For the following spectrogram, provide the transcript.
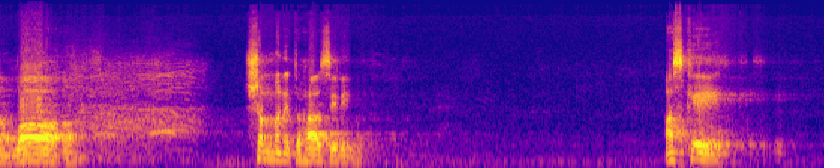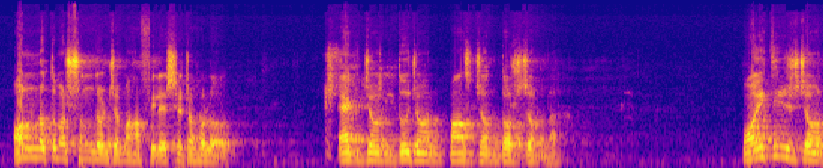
আল্লাহ সম্মানিত হাজিরিন, আজকে অন্যতম সৌন্দর্য মাহফিলে সেটা হলো একজন, দুজন, পাঁচজন, দশজন না, পঁয়ত্রিশ জন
